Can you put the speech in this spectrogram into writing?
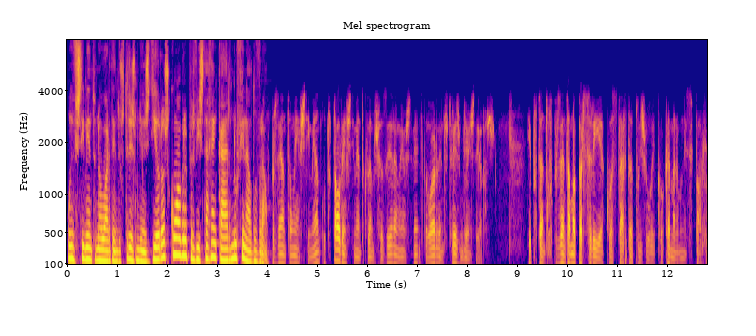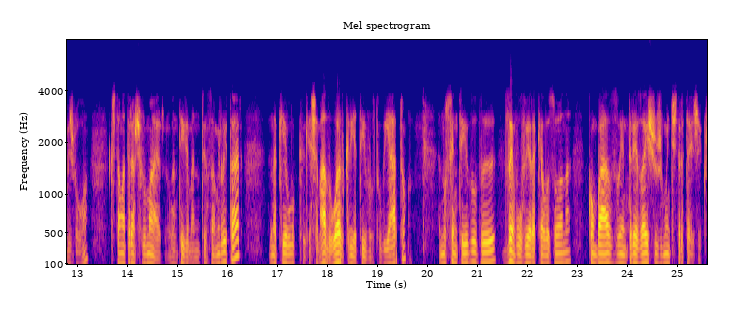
O investimento na ordem dos 3 milhões de euros, com obra prevista arrancar no final do verão. Representa um investimento, o total de investimento que vamos fazer é um investimento da ordem dos 3 milhões de euros. E, portanto, representa uma parceria com a Startup Lisboa e com a Câmara Municipal de Lisboa, que estão a transformar a antiga manutenção militar naquilo que é chamado Hub Criativo do Beato, no sentido de desenvolver aquela zona com base em três eixos muito estratégicos,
